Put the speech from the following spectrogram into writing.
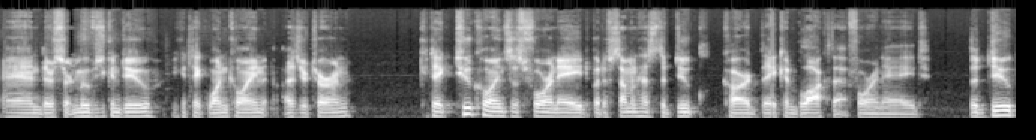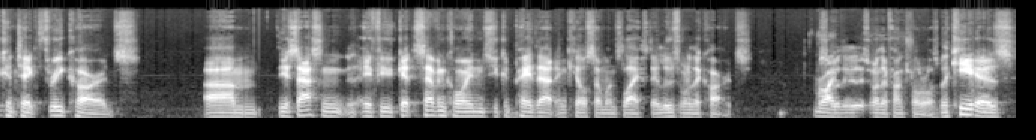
and there's certain moves you can do. You can take one coin as your turn. You can take two coins as foreign aid, but if someone has the Duke card, they can block that foreign aid. The Duke can take three cards. Um, the assassin, if you get seven coins, you can pay that and kill someone's life. They lose one of the cards. Right. So they lose one of their functional roles. But the key is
